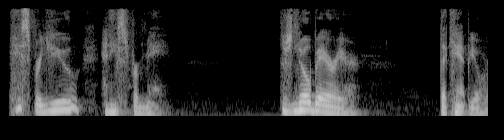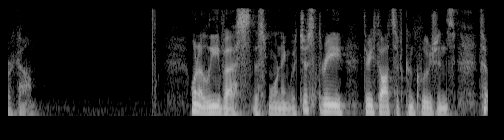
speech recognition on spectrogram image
He's for you and he's for me. There's no barrier that can't be overcome. Want to leave us this morning with just three, three thoughts of conclusions. So,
